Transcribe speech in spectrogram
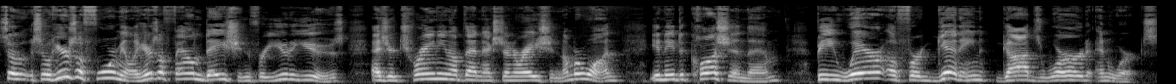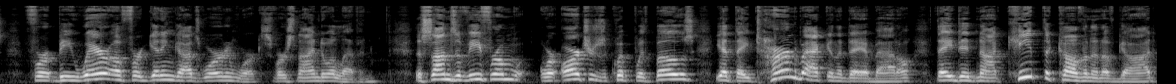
So, so here's a formula. Here's a foundation for you to use as you're training up that next generation. Number one, you need to caution them. Beware of forgetting God's word and works. For beware of forgetting God's word and works. Verse 9 to 11. The sons of Ephraim were archers equipped with bows, yet they turned back in the day of battle. They did not keep the covenant of God.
